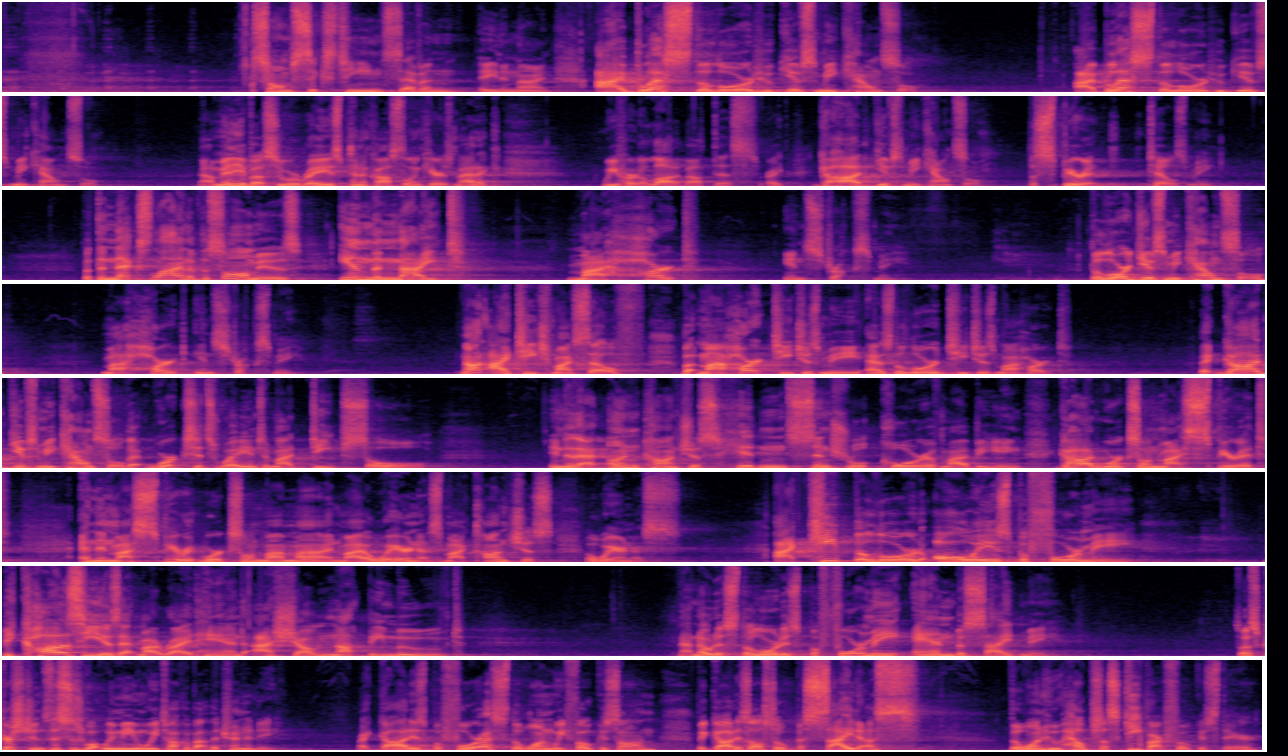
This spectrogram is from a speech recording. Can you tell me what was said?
Psalm 16, 7, 8, and 9. I bless the Lord who gives me counsel. I bless the Lord who gives me counsel. Now, many of us who were raised Pentecostal and charismatic, we've heard a lot about this, right? God gives me counsel. The Spirit tells me. But the next line of the psalm is In the night, my heart instructs me. The Lord gives me counsel, my heart instructs me. Not I teach myself, but my heart teaches me as the Lord teaches my heart. That God gives me counsel that works its way into my deep soul, into that unconscious, hidden, central core of my being. God works on my spirit and then my spirit works on my mind, my awareness, my conscious awareness. I keep the Lord always before me. Because he is at my right hand, I shall not be moved. Now, notice the Lord is before me and beside me. So, as Christians, this is what we mean when we talk about the Trinity. Right? God is before us, the one we focus on, but God is also beside us, the one who helps us keep our focus there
